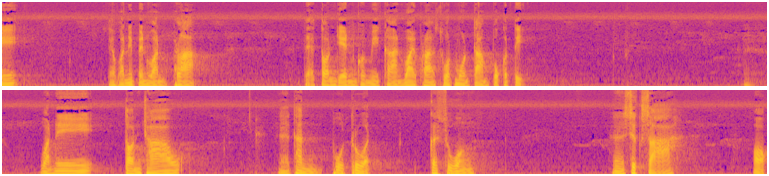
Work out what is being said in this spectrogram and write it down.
นี้ แต่วันนี้เป็นวันพระ แต่ตอนเย็นก็มีการไหว้พระสวดมนต์ตามปกติ วันนี้ตอนเช้า ท่านผู้ตรวจกระทรวงศึกษาออก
